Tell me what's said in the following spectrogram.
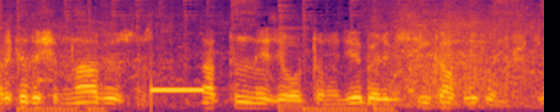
Arkadaşım ne yapıyorsun? S- Attın nezi ortamı diye böyle bir sinkaflık konuştu.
